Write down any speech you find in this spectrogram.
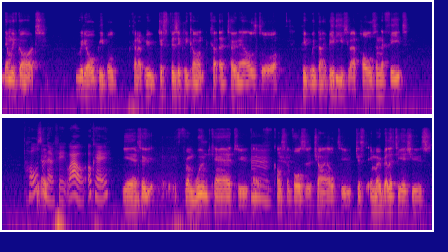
Then we've got really old people, kind of who just physically can't cut their toenails, or people with diabetes who have holes in their feet. Holes you know, in their feet. Wow. Okay. Yeah. So from wound care to kind mm. of constant falls as a child to just immobility issues.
